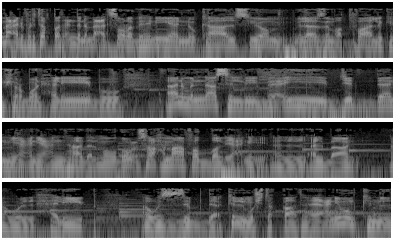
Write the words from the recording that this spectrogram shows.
ما أعرف ارتبطت عندنا بعد صورة ذهنية إنه كالسيوم لازم أطفالك يشربون حليب وأنا من الناس اللي بعيد جدا يعني عن هذا الموضوع. صراحة ما أفضل يعني الألبان أو الحليب أو الزبدة كل مشتقاتها يعني ممكن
